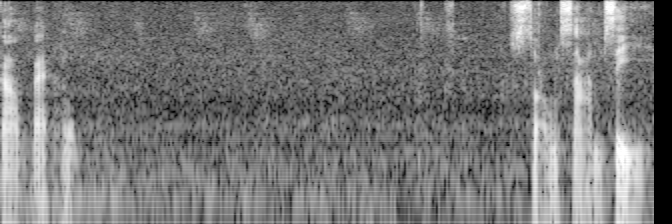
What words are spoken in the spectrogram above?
986 234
